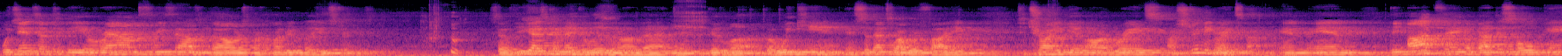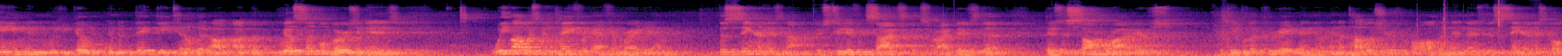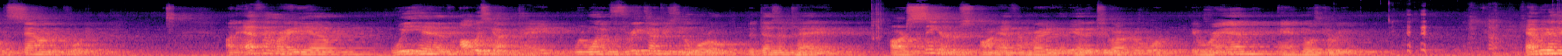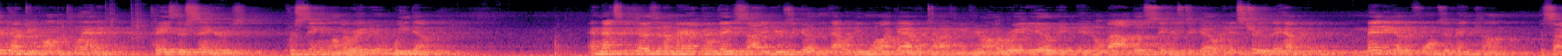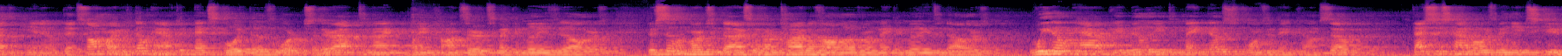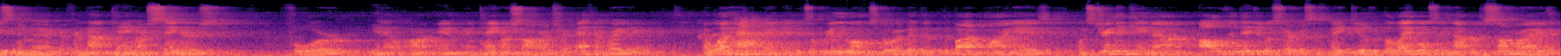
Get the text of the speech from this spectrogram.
which ends up to be around $3,000 per 100 million streams. So if you guys can make a living on that, then good luck. But we can't. And so that's why we're fighting to try to get our rates, our streaming rates up. And, and the odd thing about this whole game, and we could go into big detail, but I'll, I'll, the real simple version is we've always been paid for FM radio. The singer has not. There's two different sides to this, right? There's the, there's the songwriters, the people that create and the, and the publishers involved, and then there's the singer. That's called the sound recording. On FM radio, we have always gotten paid. We're one of three countries in the world that doesn't pay our singers on FM radio. The other two are Iran and North Korea. Every other country on the planet pays their singers for singing on the radio. We don't. And that's because in America, they decided years ago that that would be more like advertising. If you're on the radio, it, it allowed those singers to go. And it's true, they have many other forms of income besides, you know, that songwriters don't have to exploit those works. So they're out tonight playing concerts, making millions of dollars. They're selling merchandise with our titles all over them, making millions of dollars. We don't have the ability to make those forms of income. So that's just kind of always been the excuse in America for not paying our singers for, you know, our, and, and paying our songwriters for FM radio. Now what happened, and it's a really long story, but the, the bottom line is, when streaming came out, all of the digital services made deals with the labels and not with the songwriters.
